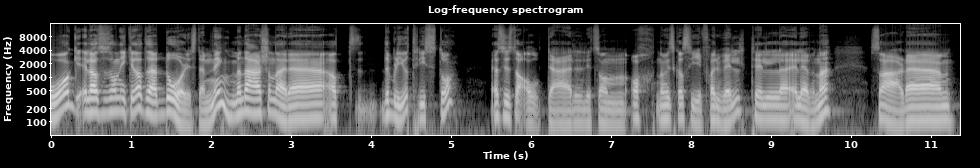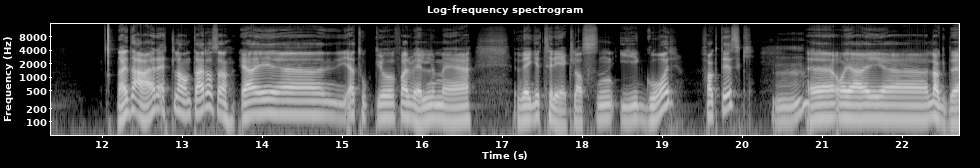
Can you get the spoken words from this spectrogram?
og. Eller altså sånn, ikke at det er dårlig stemning, men det er sånn derre at Det blir jo trist òg. Jeg syns det alltid er litt sånn åh, når vi skal si farvel til elevene, så er det Nei, det er et eller annet der, altså. Jeg, eh, jeg tok jo farvel med VG3-klassen i går, faktisk. Mm. Eh, og jeg eh, lagde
